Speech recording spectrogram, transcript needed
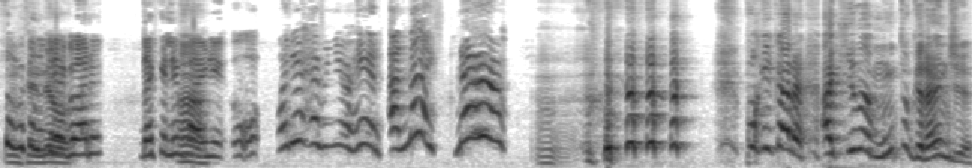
Sabe o que eu lembrei agora? Daquele ah. Vine. What do you have in your hand? A knife! No! Porque, cara, aquilo é muito grande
